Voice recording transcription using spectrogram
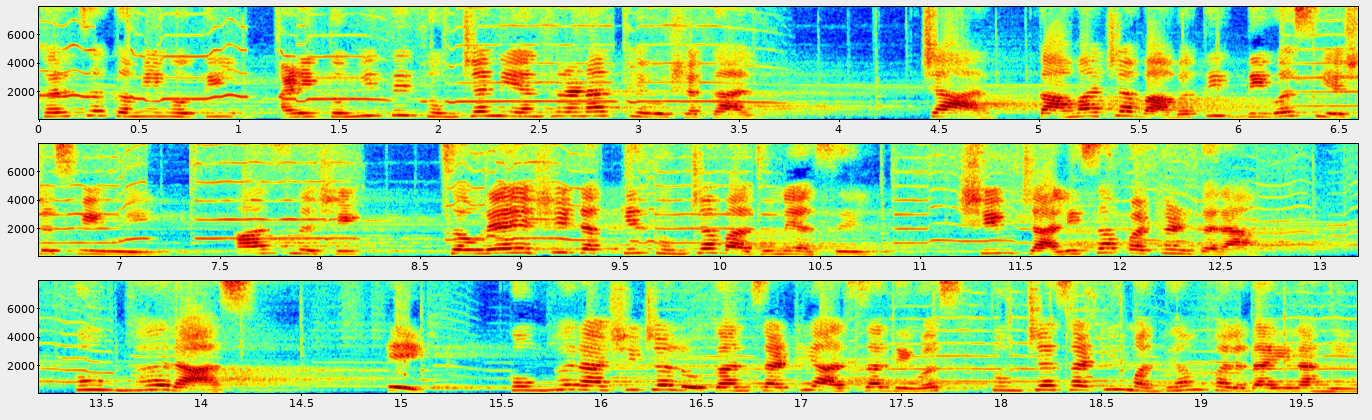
खर्च कमी होतील आणि तुम्ही ते तुमच्या नियंत्रणात ठेवू शकाल. चार कामाच्या बाबतीत दिवस यशस्वी होईल. आज नशीब चौऱ्याऐंशी टक्के तुमच्या बाजूने असेल. शिव चालीसा पठण करा. कुंभ रास. एक कुंभ राशीच्या लोकांसाठी आजचा दिवस तुमच्यासाठी मध्यम फलदायी राहील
